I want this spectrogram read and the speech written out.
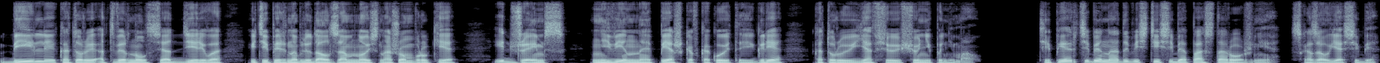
Билли, который отвернулся от дерева и теперь наблюдал за мной с ножом в руке, и Джеймс, невинная пешка в какой-то игре, которую я все еще не понимал. «Теперь тебе надо вести себя поосторожнее», — сказал я себе.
